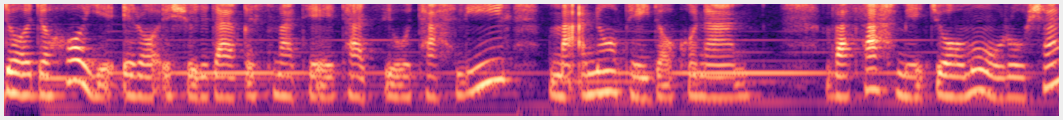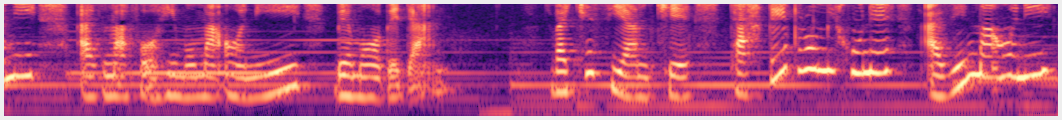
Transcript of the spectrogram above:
داده های ارائه شده در قسمت تجزیه و تحلیل معنا پیدا کنن و فهم جامع و روشنی از مفاهیم و معانی به ما بدن. و کسی هم که تحقیق رو می‌خونه از این معانی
